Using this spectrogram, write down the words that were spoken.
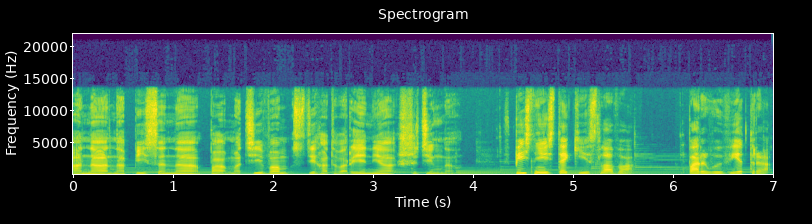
Она написана по мотивам стихотворения Шитинна. В песне есть такие слова. «Порывы ветра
